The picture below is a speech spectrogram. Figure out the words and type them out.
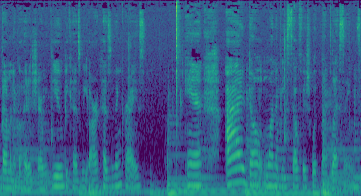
but i'm going to go ahead and share with you because we are cousins in christ and I don't want to be selfish with my blessings.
